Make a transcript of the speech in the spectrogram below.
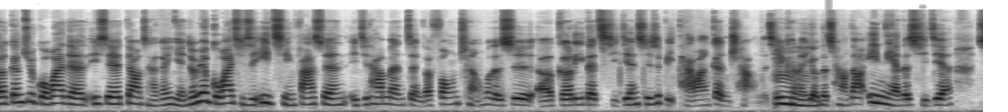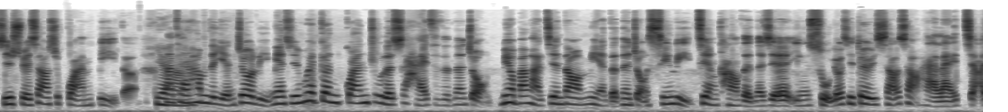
呃，根据国外的一些调查跟研究，因为国外其实疫情发生以及他们整个封城或者是呃隔离的期间，其实比台湾更长的。其实可能有的长到一年的期间，其实学校是关闭的。那在他们的研究里面，其实会更关注的是孩子的那种没有办法见到面的那种心理健康的那些因素。尤其对于小小孩来讲，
